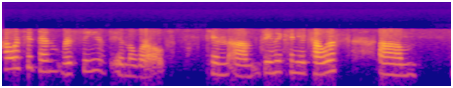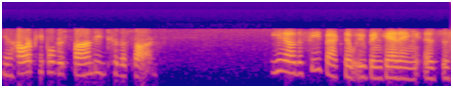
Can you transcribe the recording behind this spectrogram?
how has it been received in the world? Can um, Jeana, can you tell us, um, you know, how are people responding to the song? You know, the feedback that we've been getting has just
